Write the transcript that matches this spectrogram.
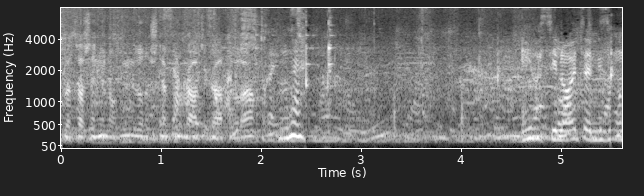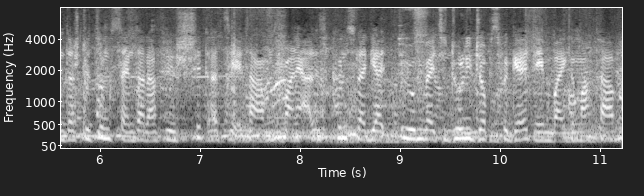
Du hast wahrscheinlich noch nie so eine Stempelkarte gehabt, oder? Ey, was die Leute in diesem Unterstützungscenter dafür Shit erzählt haben. Das waren ja alles Künstler, die halt irgendwelche Dulli-Jobs für Geld nebenbei gemacht haben.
